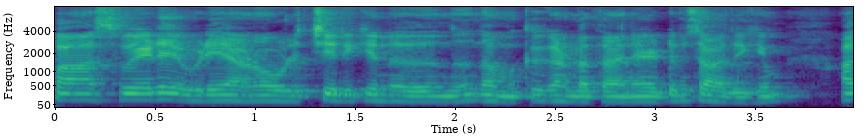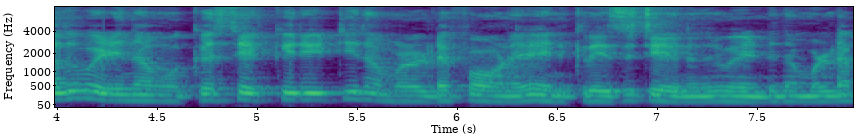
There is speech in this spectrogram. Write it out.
പാസ്വേഡ് എവിടെയാണോ ഒളിച്ചിരിക്കുന്നതെന്ന് നമുക്ക് കണ്ടെത്താനായിട്ടും സാധിക്കും. അതുവഴി നമുക്ക് സെക്യൂരിറ്റി നമ്മളുടെ ഫോണിൽ ഇൻക്രീസ് ചെയ്യുന്നതിന് വേണ്ടി നമ്മളുടെ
